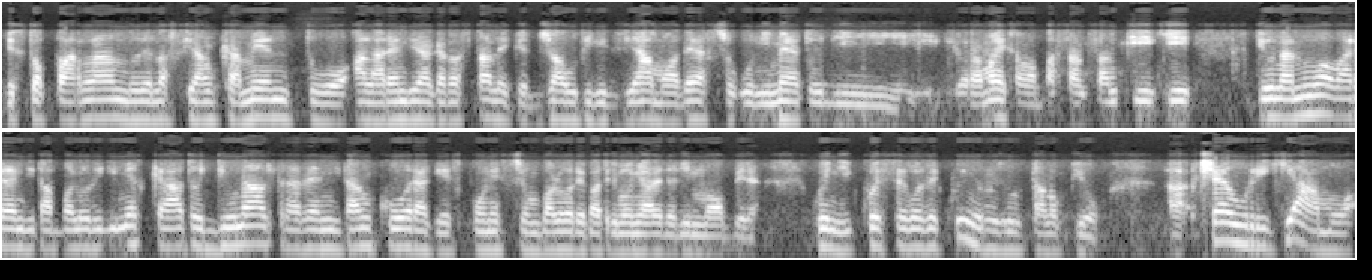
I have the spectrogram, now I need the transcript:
e sto parlando dell'affiancamento alla rendita catastale che già utilizziamo adesso con i metodi che oramai sono abbastanza antichi, di una nuova rendita a valori di mercato e di un'altra rendita ancora che esponesse un valore patrimoniale dell'immobile. Quindi queste cose qui non risultano più. Uh, c'è un richiamo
